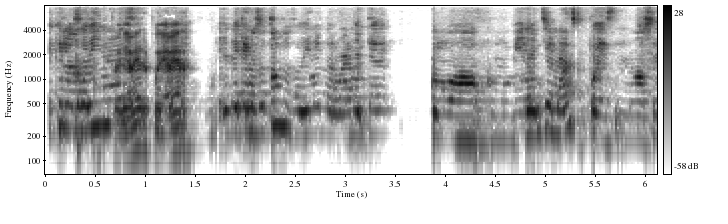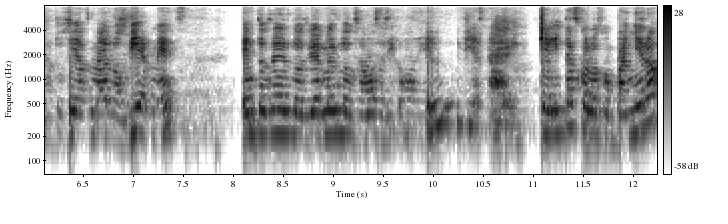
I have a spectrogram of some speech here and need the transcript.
De que los godines. puede haber, puede haber. De que nosotros los godines normalmente, como, como bien mencionas, pues nos entusiasma los viernes. Entonces los viernes lo usamos así como de "Uy, fiesta, chelitas con los compañeros.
